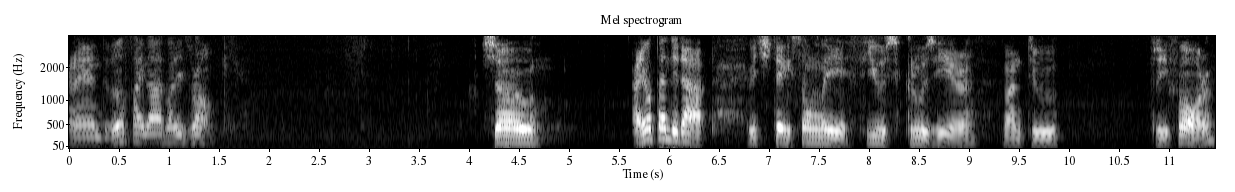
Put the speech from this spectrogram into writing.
and we'll find out what is wrong. So I opened it up, which takes only a few screws here, one, two, three, four,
